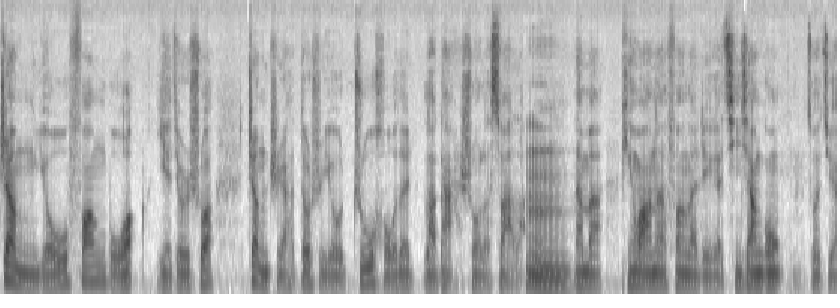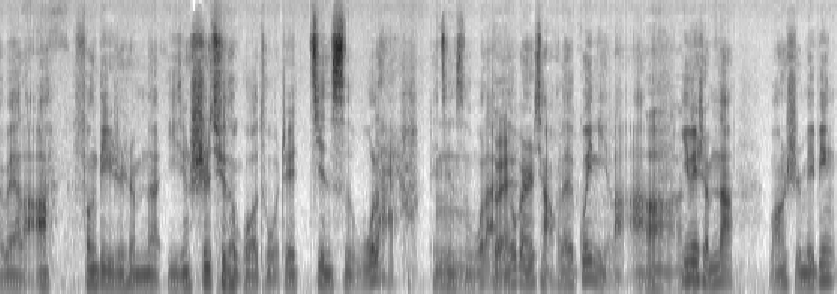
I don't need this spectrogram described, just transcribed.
政由方伯，也就是说，政治啊都是由诸侯的老大说了算了。嗯那么平王呢封了这个秦襄公做爵位了啊，封地是什么呢？已经失去的国土，这近似无赖啊，这近似无赖，嗯有本事抢回来归你了啊！啊，因为什么呢？王室没兵，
